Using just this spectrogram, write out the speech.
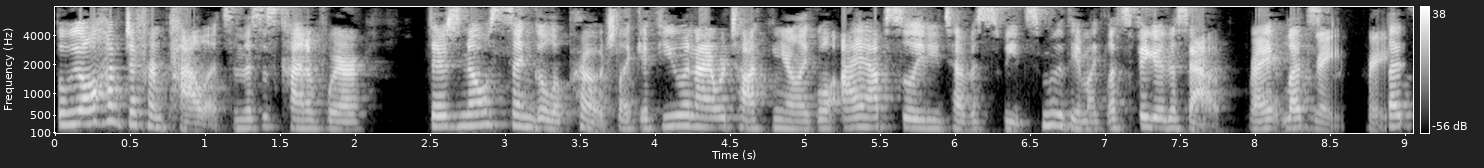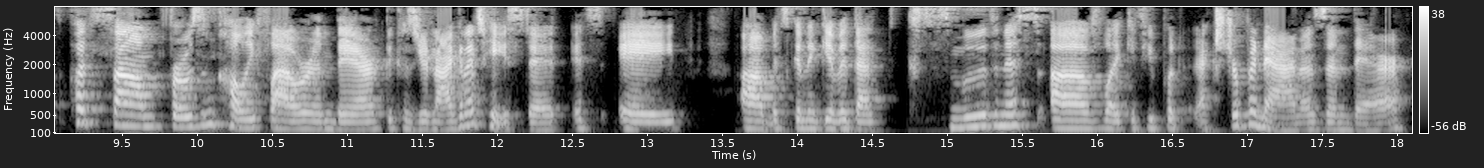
but we all have different palates, and this is kind of where there's no single approach. Like if you and I were talking, you're like, well, I absolutely need to have a sweet smoothie. I'm like, let's figure this out, right? Let's right, right. let's put some frozen cauliflower in there because you're not going to taste it. It's a um, it's going to give it that smoothness of like if you put extra bananas in there,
